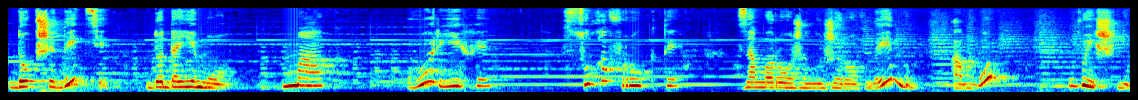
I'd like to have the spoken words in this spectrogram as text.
До пшениці додаємо мак, горіхи, сухофрукти, заморожену жировлину або вишню.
